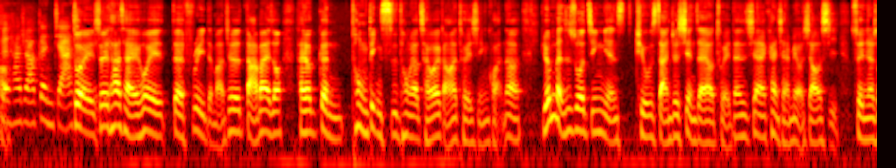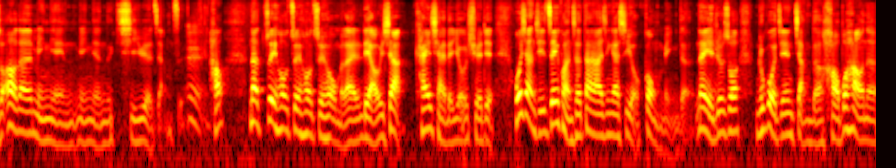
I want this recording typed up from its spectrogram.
所以他就要更加对，所以他才会对 free 的嘛，就是打败之后，他要更痛定思痛，要才会赶快推新款。那原本是说今年 Q 三就现在要推，但是现在看起来没有消息，所以人家说哦，但是明年明年的七月这样子。嗯，好，那最后最后最后，我们来聊一下开起来的优缺点。我想其实这一款车大家应该是有共鸣的。那也就是说，如果我今天讲的好不好呢？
